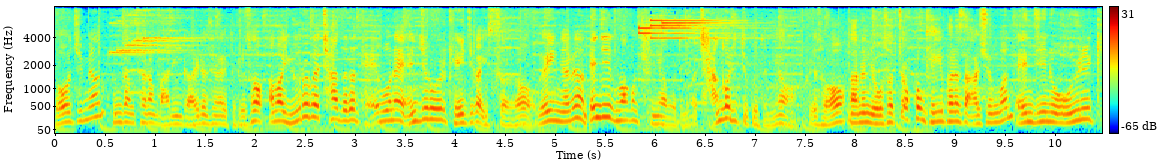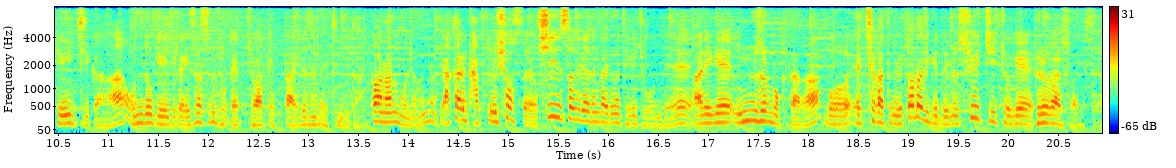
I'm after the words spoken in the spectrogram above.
넣어주면 분당차량 아닌가 이런 생각이 들어서 아마 유럽의 차들은 대부분의 엔진 오일 게이지가 있어요. 왜 있냐면 엔진이 그만큼 중요하거든요. 장거리 뛰거든요. 그래서 나는 여기서 조금 계기판에서 아쉬운 건 엔진 오일 게이지가 온도 게이지가 있었으면 좋겠, 좋았겠다 이런 생각이 듭니다. 또 하나는 뭐냐면요. 약간의 각도를 쉬었어요. 시인성이라든가 이런 건 되게 좋은데 만약에 음료수를 먹다가 뭐 액체 같은 게 떨어지게 되면 스위치 쪽에 들어갈 수가 있어요.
